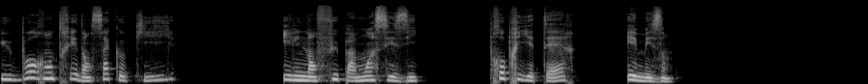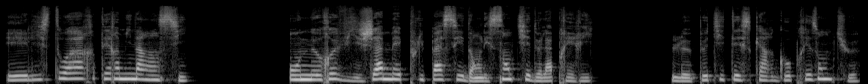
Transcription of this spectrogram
eut beau rentrer dans sa coquille, il n'en fut pas moins saisi, propriétaire et maison. Et l'histoire termina ainsi. On ne revit jamais plus passer dans les sentiers de la prairie le petit escargot présomptueux.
